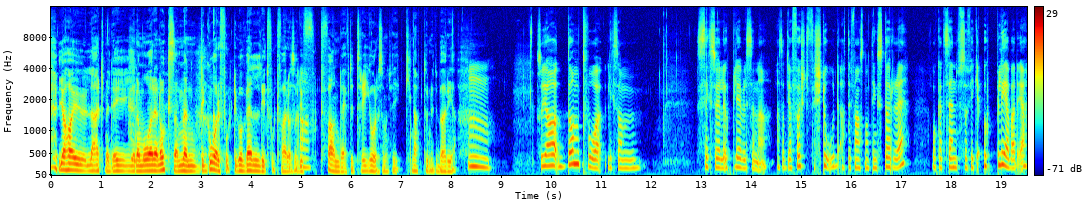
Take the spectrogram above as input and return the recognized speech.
Jag har ju lärt mig det genom åren också, men det går fort. Det går väldigt fort för oss och det är fortfarande efter tre år som att vi knappt hunnit börja. Mm. Så ja, de två liksom sexuella upplevelserna, alltså att jag först förstod att det fanns någonting större Och att sen så fick jag uppleva det.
